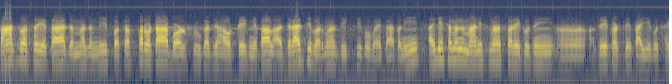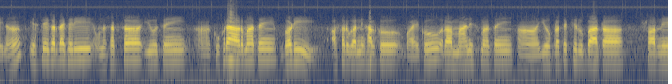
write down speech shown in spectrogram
पाँच वर्ष यता जम्मा जम्मी पचहत्तरवटा बर्ड फ्लूका चाहिँ आउटब्रेक नेपाल राज्यभरमा देखिएको भए तापनि अहिलेसम्म मानिसमा सरेको चाहिँ रेकर्ड चाहिँ पाइएको छैन। यसले गर्दाखेरि हुनसक्छ यो चाहिँ कुखुराहरूमा चाहिँ बढी असर गर्ने खालको भएको र मानिसमा चाहिँ यो प्रत्यक्ष रूपबाट सर्ने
